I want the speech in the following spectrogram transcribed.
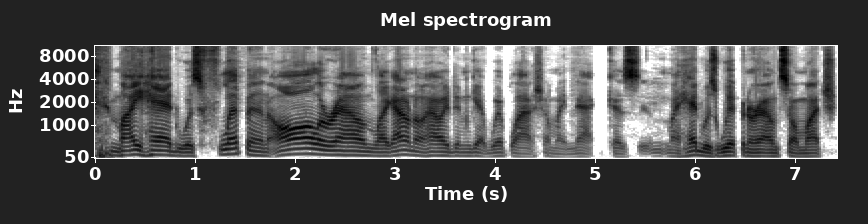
my head was flipping all around. Like I don't know how I didn't get whiplash on my neck because my head was whipping around so much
